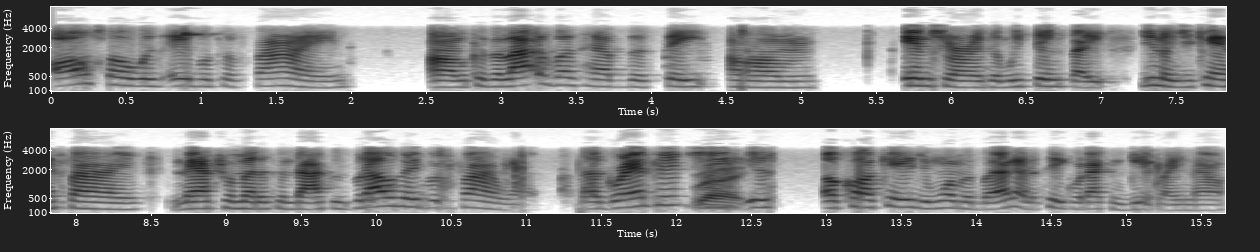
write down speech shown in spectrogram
also was able to find, um, because a lot of us have the state um insurance, and we think that you know you can't find natural medicine doctors, but I was able to find one. Now, granted, she Right. is a Caucasian woman, but I got to take what I can get right now.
